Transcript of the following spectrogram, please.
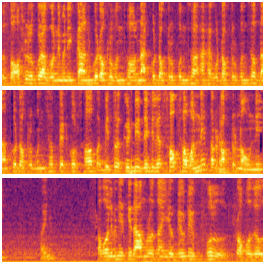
जस्तो हस्पिटल कुरा गर्ने भने कानको डक्टर पनि छ नाकको डक्टर पनि छ आँखाको डक्टर पनि छ दाँतको डक्टर पनि छ पेटको छ भित्र किडनीदेखि लिएर सब छ भन्ने तर डक्टर नहुने होइन? तपाईँले पनि यति राम्रो चाहिँ यो ब्युटिफुल प्रपोजल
